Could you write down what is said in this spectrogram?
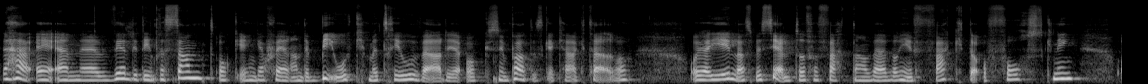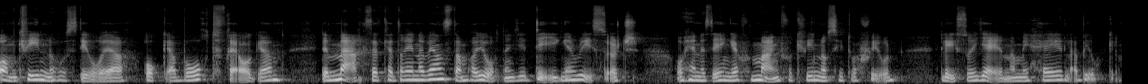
Det här är en eh, väldigt intressant och engagerande bok med trovärdiga och sympatiska karaktärer. Och jag gillar speciellt hur författaren väver in fakta och forskning om kvinnohistoria och abortfrågan. Det märks att Katarina Wenstam har gjort en gedigen research och hennes engagemang för kvinnors situation lyser igenom i hela boken.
